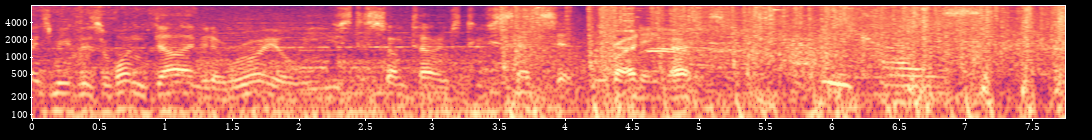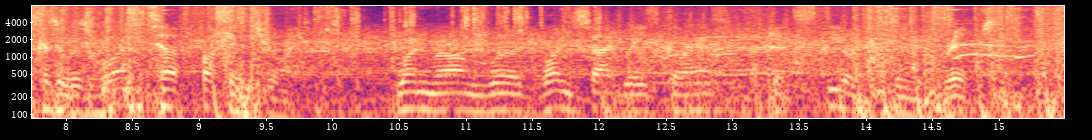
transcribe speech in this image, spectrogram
Reminds me of this one dive in Arroyo we used to sometimes do sunset Friday nights. Because. Because it was one tough fucking joint. One wrong word, one sideways glance, get steel between the ribs.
